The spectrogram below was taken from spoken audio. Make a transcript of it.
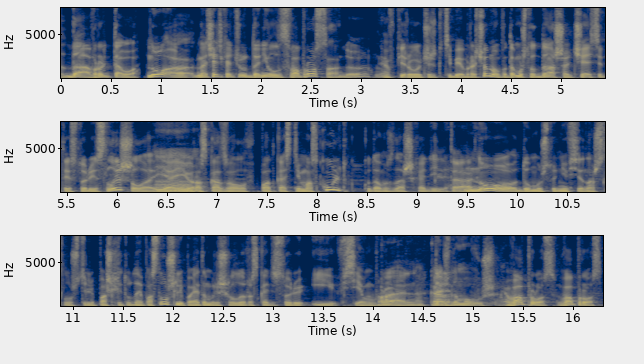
Да, вроде того. Но а, начать хочу, Данил, с вопроса. Да. В первую очередь к тебе обращенного, потому что Даша часть этой истории слышала. Я М. ее рассказывал в подкасте «Маскульт», куда мы с Дашей ходили. Так. Но думаю, что не все наши слушатели пошли туда и послушали, поэтому решил рассказать историю и всем вам. Правильно. Каждому в уши. Вопрос, вопрос.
